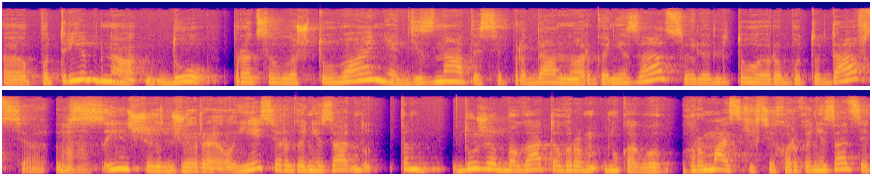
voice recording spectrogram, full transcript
Е, Потрібно до працевлаштування дізнатися про дану організацію для того роботодавця з інших джерел. Є організація, ну, там дуже багато гром, ну, как би, громадських цих організацій,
